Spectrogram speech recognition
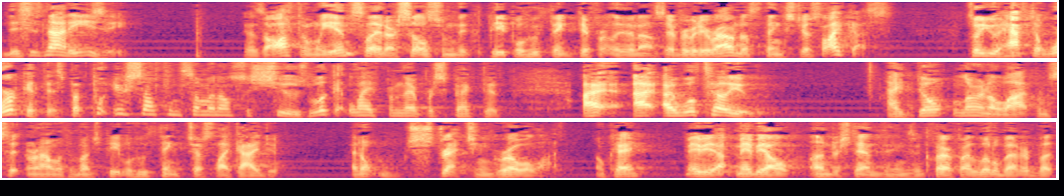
This is not easy because often we insulate ourselves from the people who think differently than us. Everybody around us thinks just like us. So you have to work at this, but put yourself in someone else's shoes. Look at life from their perspective. I, I, I will tell you, I don't learn a lot from sitting around with a bunch of people who think just like I do. I don't stretch and grow a lot, okay? Maybe, maybe I'll understand things and clarify a little better, but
